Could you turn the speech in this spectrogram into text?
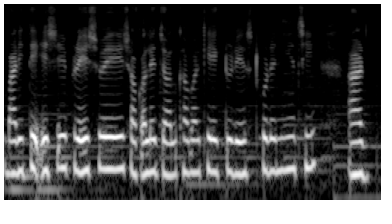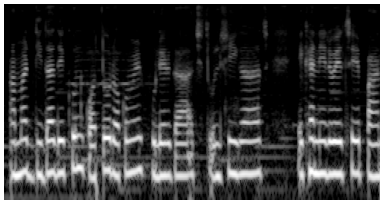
বাড়িতে এসে ফ্রেশ হয়ে সকালে জল খাবার খেয়ে একটু রেস্ট করে নিয়েছি। আর আমার দিদা দেখুন কত রকমের ফুলের গাছ, তুলসী গাছ, এখানে রয়েছে পান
